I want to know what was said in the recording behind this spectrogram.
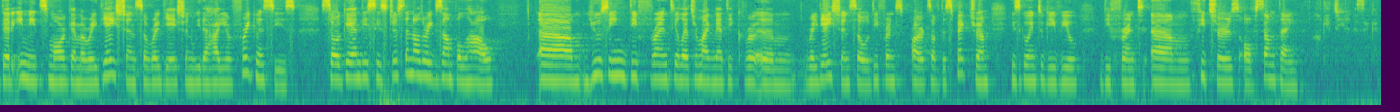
that emits more gamma radiation, so radiation with higher frequencies. So again, this is just another example how um, using different electromagnetic um, radiation, so different parts of the spectrum, is going to give you different um, features of something. I'll get to you in a second.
